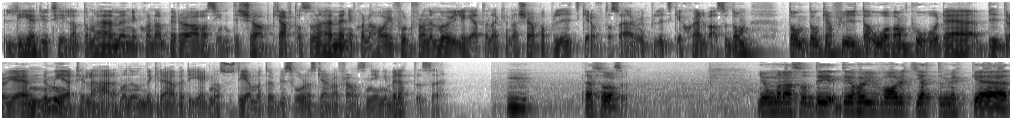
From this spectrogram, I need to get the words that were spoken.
leder ju till att de här människorna berövas inte köpkraft. Alltså de här människorna har ju fortfarande möjligheten att kunna köpa politiker. Ofta så är de ju politiker själva. Alltså de, de, de kan flyta ovanpå och det bidrar ju ännu mer till det här att man undergräver det egna systemet och det blir svårare att skarva fram sin egen berättelse. Mm. Alltså, Så- Jo men alltså det, det har ju varit jättemycket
